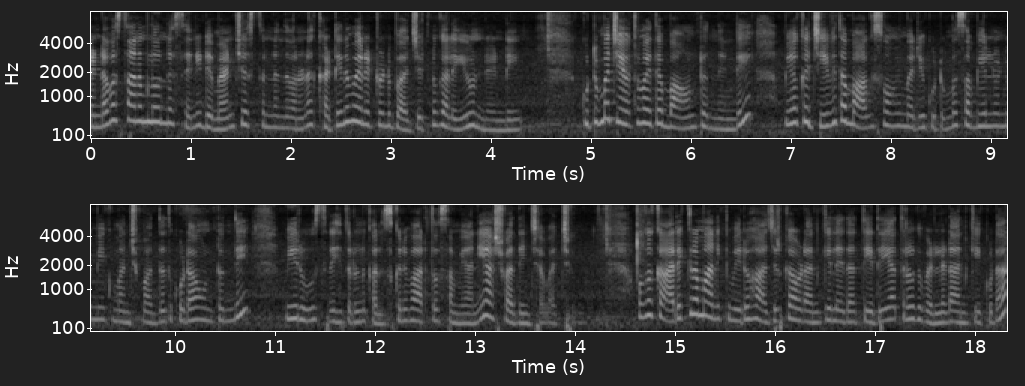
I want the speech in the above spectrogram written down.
రెండవ స్థానంలో ఉన్న శని డిమాండ్ చేస్తున్నందువలన కఠినమైనటువంటి బడ్జెట్ను కలిగి ఉండండి. కుటుంబ జీవితం అయితే బాగుంటుందండి. మీ యొక్క జీవిత భాగస్వామి మరియు కుటుంబ సభ్యుల నుండి మీకు మంచి మద్దతు కూడా ఉంటుంది. మీరు స్నేహితులను కలుసుకుని వారితో సమయాన్ని ఆస్వాదించవచ్చు. ఒక కార్యక్రమానికి మీరు హాజరు కావడానికి లేదా తీర్థయాత్రలకు వెళ్ళడానికి కూడా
